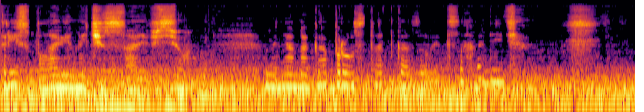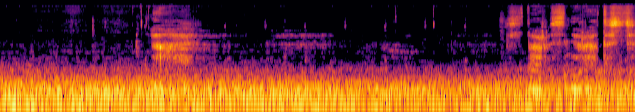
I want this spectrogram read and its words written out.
три с половиной часа и все. У меня нога просто отказывается ходить. Старость не радость.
